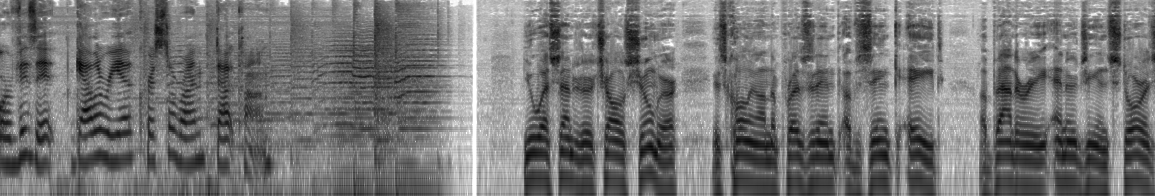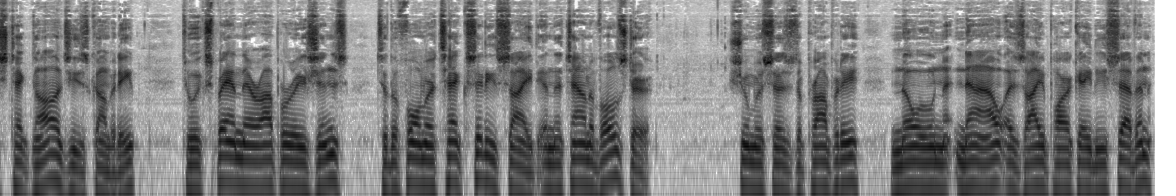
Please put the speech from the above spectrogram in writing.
or visit GalleriaCrystalRun.com. U.S. Senator Charles Schumer is calling on the president of Zinc 8, a battery energy and storage technologies company, to expand their operations to the former Tech City site in the town of Ulster. Schumer says the property, known now as iPark 87,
